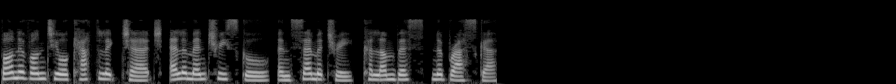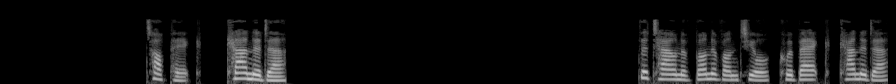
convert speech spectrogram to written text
Bonaventure Catholic Church, Elementary School, and Cemetery, Columbus, Nebraska Canada The town of Bonaventure, Quebec, Canada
